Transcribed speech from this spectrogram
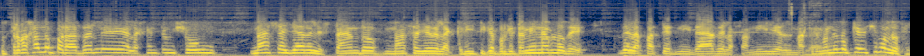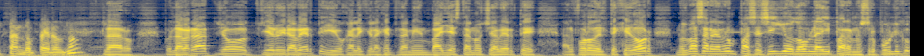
Pues trabajando para darle a la gente un show más allá del stand-up, más allá de la crítica, porque también hablo de de la paternidad, de la familia, del matrimonio, lo que decimos los estandoperos, ¿no? Claro, pues la verdad yo quiero ir a verte y ojalá que la gente también vaya esta noche a verte al Foro del Tejedor. ¿Nos vas a regalar un pasecillo doble ahí para nuestro público?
